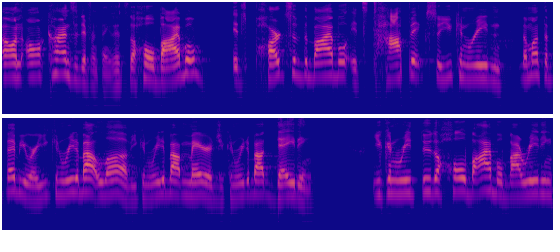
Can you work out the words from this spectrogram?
on all kinds of different things. It's the whole Bible, it's parts of the Bible, it's topics. So you can read in the month of February, you can read about love, you can read about marriage, you can read about dating. You can read through the whole Bible by reading,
